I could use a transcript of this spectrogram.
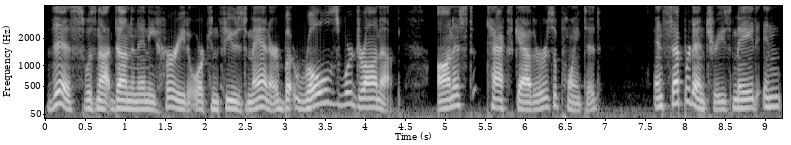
This was not done in any hurried or confused manner, but rolls were drawn up, honest tax gatherers appointed, and separate entries made in,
